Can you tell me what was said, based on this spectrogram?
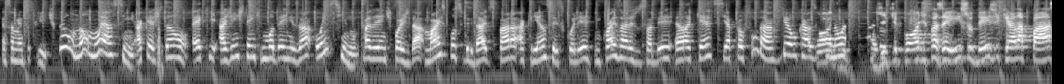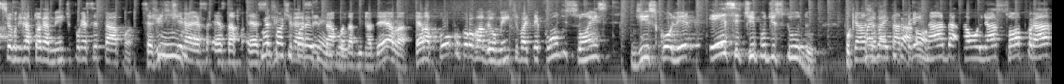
pensamento crítico. Não, não, não é assim. A questão é que a gente tem que modernizar modernizar o ensino, mas a gente pode dar mais possibilidades para a criança escolher em quais áreas do saber ela quer se aprofundar, que é o caso pode. que não é. A gente pode fazer isso desde que ela passe obrigatoriamente por essa etapa. Se a gente tirar essa, essa, essa, mas só que, tirar essa exemplo, etapa da vida dela, ela pouco provavelmente vai ter condições de escolher esse tipo de estudo. Porque ela Mas já vai estar tá, treinada ó. a olhar só para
